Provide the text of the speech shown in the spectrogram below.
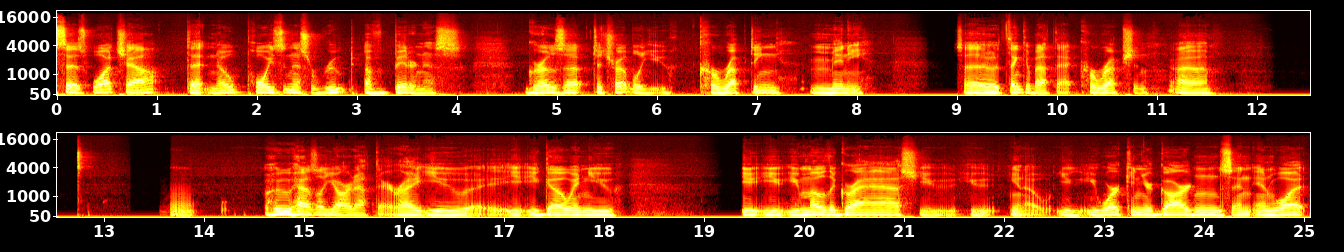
says, Watch out that no poisonous root of bitterness grows up to trouble you, corrupting many. So think about that corruption. Uh, who has a yard out there, right? You, you you go and you you, you, you mow the grass, you you you know you, you work in your gardens, and, and what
